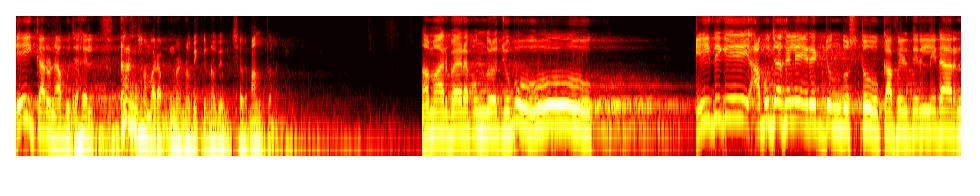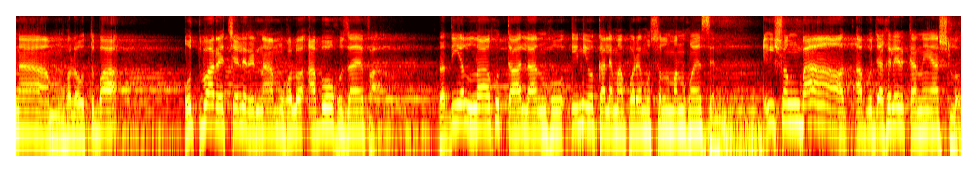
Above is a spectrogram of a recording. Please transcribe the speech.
এই কারণে আবু জাহেল আমার আপনার নবীকে নবী হিসাবে মানত না। আমার বাইরা বন্ধুরা, যুবক, এইদিকে আবু জাহেলের একজন দোস্ত, কাফেরদের লিডার নাম হলো উতবা। উতবার ছেলের নাম হলো আবু হুজাইফা। রাদিয়াল্লাহু তাআলাহু ইনিও কালেমা পরে মুসলমান হয়েছেন। এই সংবাদ আবু জাহেলের কানে আসলো।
